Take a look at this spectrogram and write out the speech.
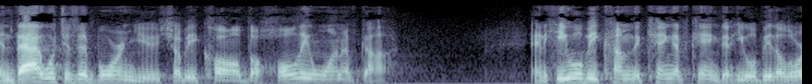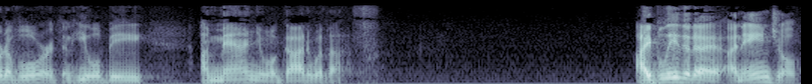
And that which is born you shall be called the Holy One of God. And he will become the King of Kings, and he will be the Lord of Lords, and he will be Emmanuel, God with us. I believe that a, an angel,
